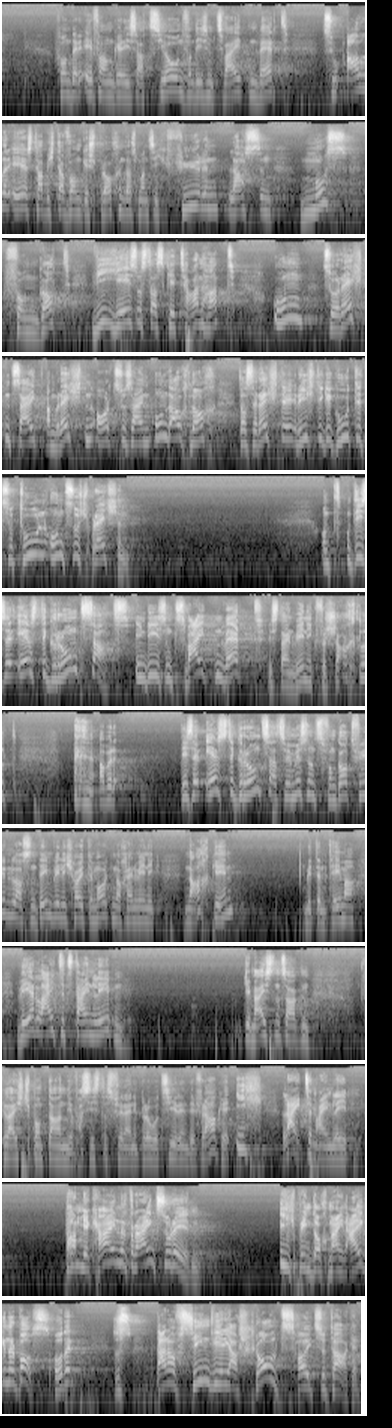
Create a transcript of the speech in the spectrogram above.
von der Evangelisation, von diesem zweiten Wert, Zuallererst habe ich davon gesprochen, dass man sich führen lassen muss von Gott, wie Jesus das getan hat, um zur rechten Zeit am rechten Ort zu sein und auch noch das rechte, richtige, gute zu tun und zu sprechen. Und, und dieser erste Grundsatz in diesem zweiten Wert ist ein wenig verschachtelt, aber dieser erste Grundsatz, wir müssen uns von Gott führen lassen, dem will ich heute Morgen noch ein wenig nachgehen mit dem Thema, wer leitet dein Leben? Die meisten sagen vielleicht spontan, ja, was ist das für eine provozierende Frage? Ich leite mein Leben. Da hat mir keiner reinzureden. Ich bin doch mein eigener Boss, oder? Das, darauf sind wir ja stolz heutzutage,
